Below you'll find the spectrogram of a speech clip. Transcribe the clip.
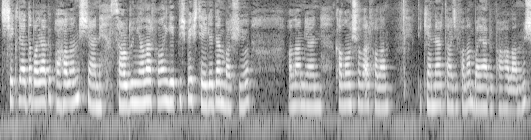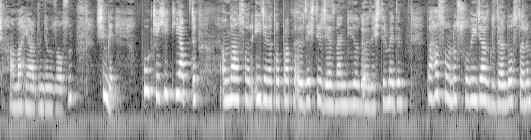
Çiçekler de bayağı bir pahalanmış yani. Sardunyalar falan 75 TL'den başlıyor. Allah'ım yani kalonşalar falan, dikenler tacı falan bayağı bir pahalanmış. Allah yardımcımız olsun. Şimdi bu kekik yaptık. Ondan sonra iyicene toprakla özleştireceğiz. Ben videoda özleştirmedim. Daha sonra sulayacağız güzel dostlarım.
